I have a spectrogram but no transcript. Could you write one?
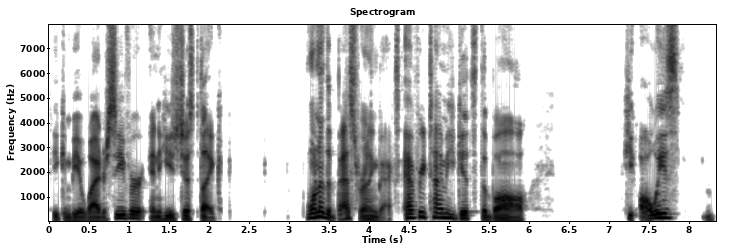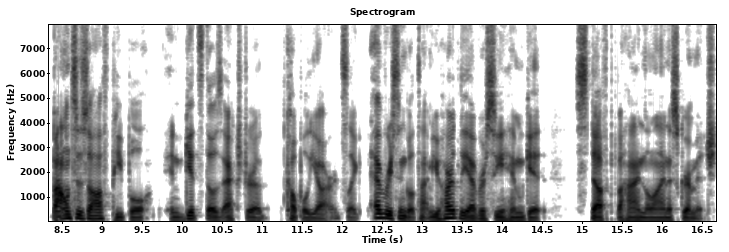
he can be a wide receiver and he's just like one of the best running backs. Every time he gets the ball, he always bounces off people and gets those extra couple yards. Like every single time. You hardly ever see him get stuffed behind the line of scrimmage.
